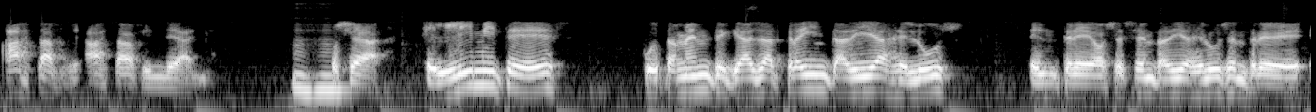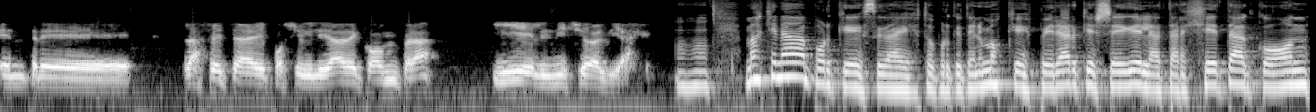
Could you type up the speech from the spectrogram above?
hasta, hasta fin de año. O sea, el límite es justamente que haya 30 días de luz entre o 60 días de luz entre entre la fecha de posibilidad de compra y el inicio del viaje. Más que nada, ¿por qué se da esto? ¿Porque tenemos que esperar que llegue la tarjeta con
